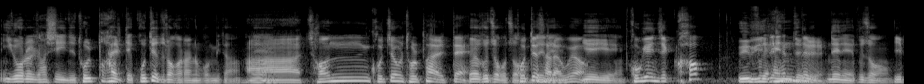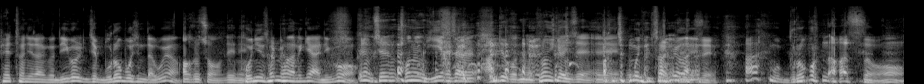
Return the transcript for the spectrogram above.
이거를 다시 이제 돌파할 때 그때 들어가라는 겁니다. 아 전 고점을 돌파할 때, 네, 그렇죠, 그렇죠. 그때 사라고요. 예, 예. 그게 이제 cup with handle. Handle. 네네, 그죠. 이 패턴이라는 건데 이걸 이제 물어보신다고요? 아, 그렇죠. 네네. 본인 설명하는 게 아니고. 그냥 제, 저는 이해가 잘 안 되거든요. 그러니까 이제. 네. 전문님 설명하세요. 네. 아, 뭐 물어보러 나왔어.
